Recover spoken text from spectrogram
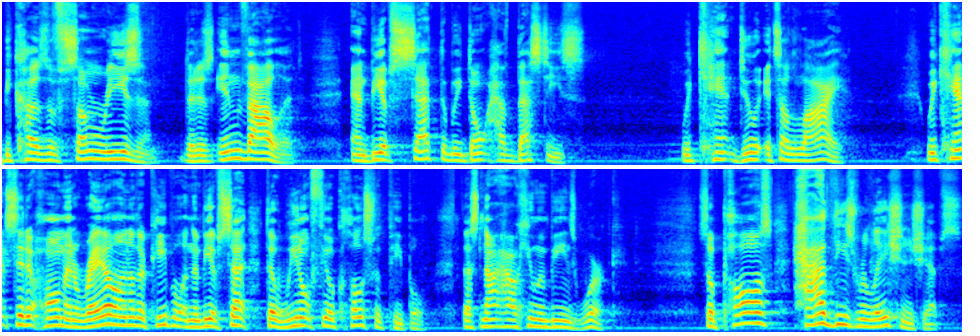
because of some reason that is invalid and be upset that we don't have besties. We can't do it. It's a lie. We can't sit at home and rail on other people and then be upset that we don't feel close with people. That's not how human beings work. So, Paul's had these relationships.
